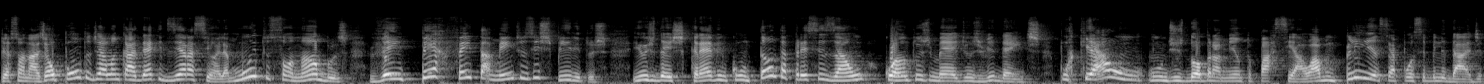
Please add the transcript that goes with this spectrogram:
personagem, ao ponto de Allan Kardec dizer assim: olha, muitos sonâmbulos veem perfeitamente os espíritos e os descrevem com tanta precisão quanto os médiuns videntes, porque há um, um desdobramento parcial, amplia-se a possibilidade,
